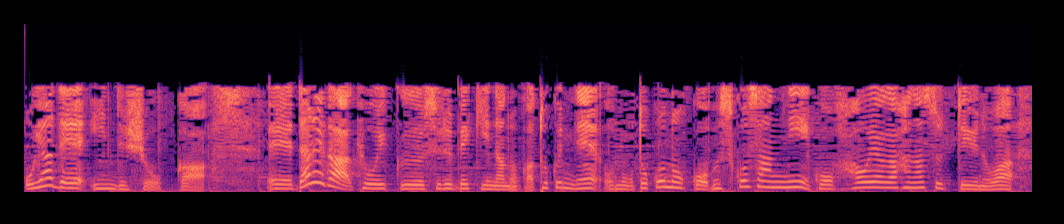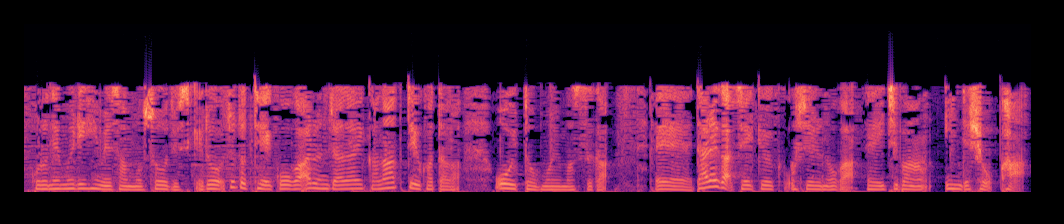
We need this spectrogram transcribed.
親でいいんでしょうか？えー、誰が教育するべきなのか、特にねあ、の男の子、息子さんにこう母親が話すっていうのは、この眠り姫さんもそうですけど、ちょっと抵抗があるんじゃないかなっていう方が多いと思いますが、えー、誰が性教育を教えるのが、えー、一番いいんでしょうか？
